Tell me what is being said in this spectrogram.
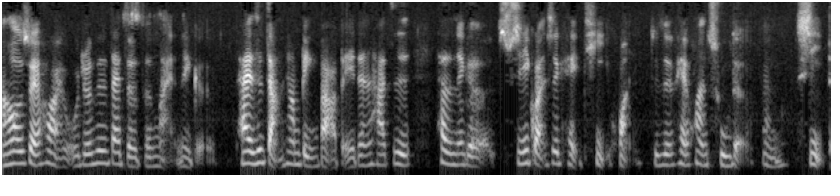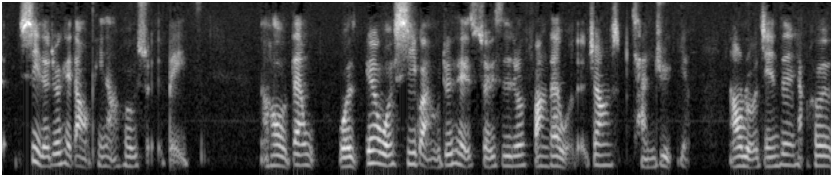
然后，所以后来我就是在泽泽买那个，它也是长得像冰霸杯，但是它是它的那个吸管是可以替换，就是可以换粗的、嗯细的，细的就可以当我平常喝水的杯子。然后，但我因为我吸管，我就可以随时就放在我的，就像餐具一样。然后，如果今天真的想喝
